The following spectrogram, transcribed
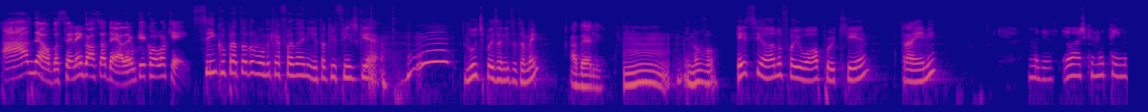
Ah, não, você nem gosta dela, eu que coloquei. Cinco pra todo mundo que é fã da Anitta, o que finge que é. Hum. Lute, pois Anitta também? Adele. Hum, inovou. Esse ano foi o O porque. Traeme? Meu Deus, eu acho que eu mutei meu.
